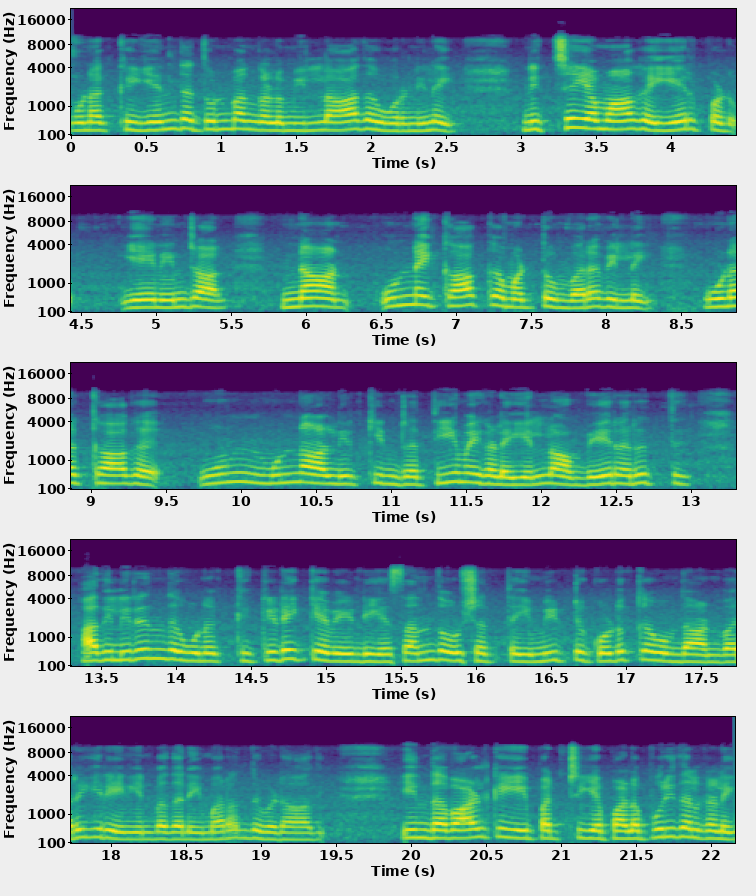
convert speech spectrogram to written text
உனக்கு எந்த துன்பங்களும் இல்லாத ஒரு நிலை நிச்சயமாக ஏற்படும். ஏனென்றால் நான் உன்னை காக்க மட்டும் வரவில்லை. உனக்காக உன் முன்னால் நிற்கின்ற தீமைகளை எல்லாம் வேறறுத்து அதிலிருந்து உனக்கு கிடைக்க வேண்டிய சந்தோஷத்தை மீட்டு கொடுக்கவும் தான் வருகிறேன் என்பதனை மறந்து விடாது இந்த வாழ்க்கையை பற்றிய பல புரிதல்களை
